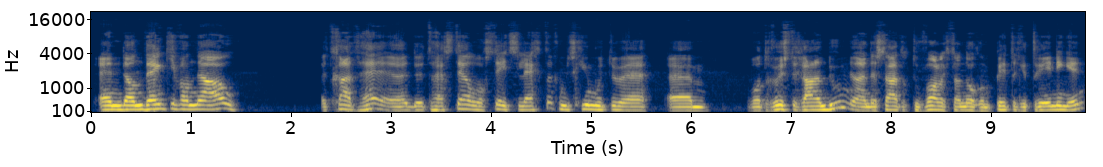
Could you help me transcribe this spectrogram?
En dan denk je van nou, het, gaat, hè, eh, het herstel wordt steeds slechter. Misschien moeten we ehm, wat rustig aan doen. Nou, en daar staat er toevallig dan nog een pittige training in.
